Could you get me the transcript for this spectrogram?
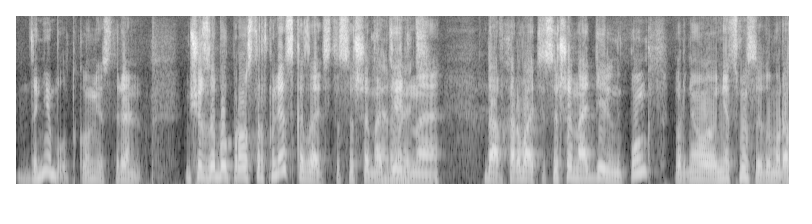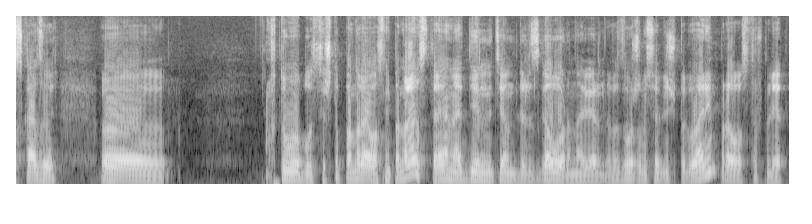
Да не было такого места, реально. Еще забыл про остров Млет сказать, это совершенно Хорватия. отдельная, да, в Хорватии совершенно отдельный пункт, про него нет смысла, я думаю, рассказывать э, в той области, что понравилось, не понравилось, это реально отдельная тема для разговора, наверное. Возможно, мы сегодня еще поговорим про остров Млет.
